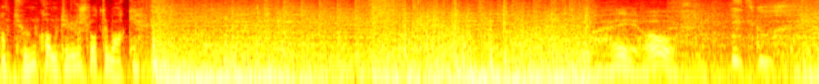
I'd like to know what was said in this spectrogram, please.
Naturen kommer til å slå tilbake. Hei ho. Let's go.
